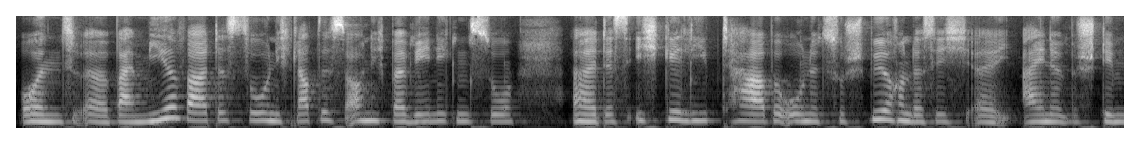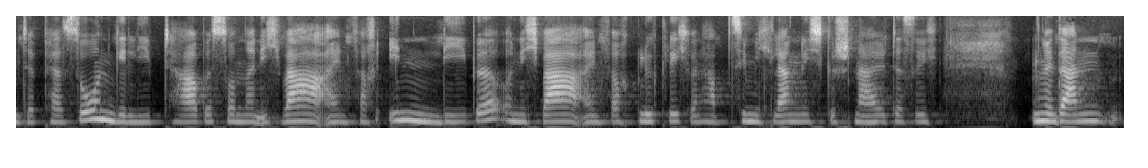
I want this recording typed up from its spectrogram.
Und äh, bei mir war das so, und ich glaube, das ist auch nicht bei wenigen so, äh, dass ich geliebt habe, ohne zu spüren, dass ich äh, eine bestimmte Person geliebt habe, sondern ich war einfach in Liebe und ich war einfach glücklich und habe ziemlich lang nicht geschnallt, dass ich dann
